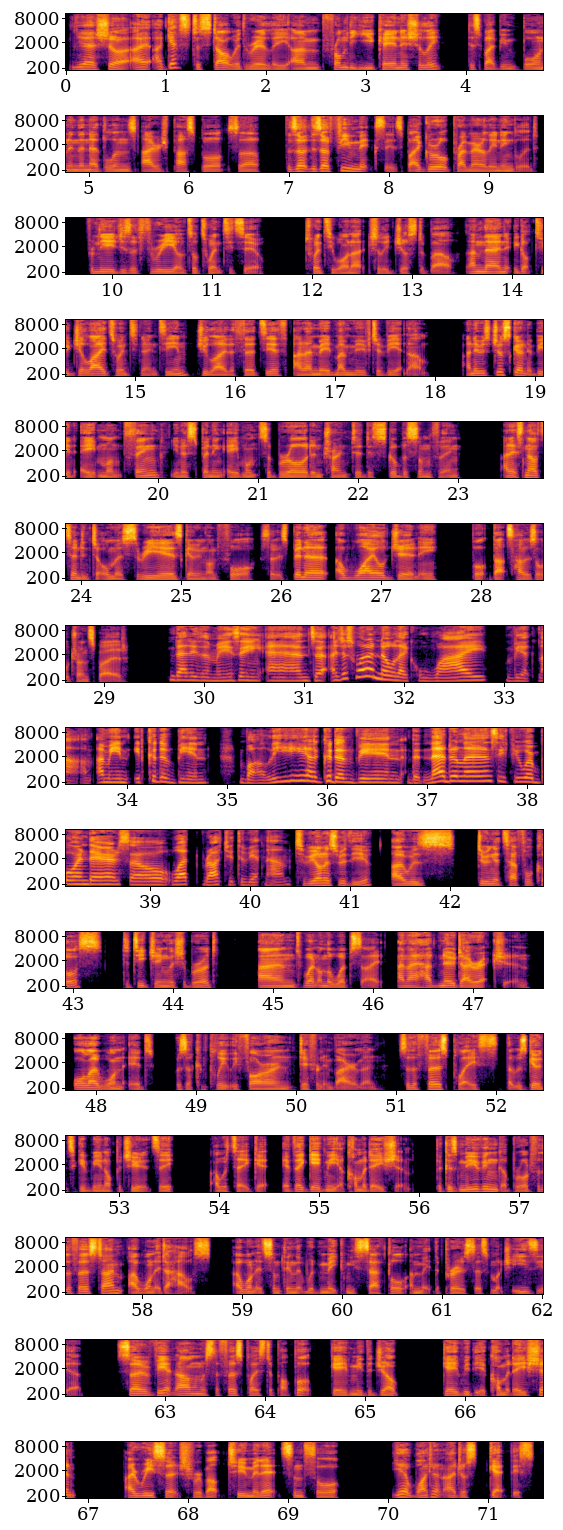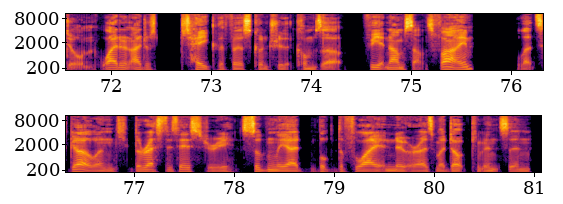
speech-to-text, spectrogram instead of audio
Yeah, sure. I, I guess to start with, really, I'm from the UK initially, despite being born in the Netherlands, Irish passport. So there's a, there's a few mixes, but I grew up primarily in England from the ages of three until 22. 21 actually, just about. And then it got to July 2019, July the 30th, and I made my move to Vietnam. And it was just going to be an eight month thing, you know, spending eight months abroad and trying to discover something. And it's now turned into almost three years going on four. So it's been a, a wild journey, but that's how it's all transpired. That is amazing. And uh, I just want to know, like, why Vietnam? I mean, it could have been Bali, it could have been the Netherlands if you were born there. So, what brought you to Vietnam? To be honest with you, I was doing a TEFL course to teach English abroad and went on the website and I had no direction. All I wanted was a completely foreign, different environment. So the first place that was going to give me an opportunity, I would take it if they gave me accommodation. Because moving abroad for the first time, I wanted a house. I wanted something that would make me settle and make the process much easier. So Vietnam was the first place to pop up, gave me the job, gave me the accommodation. I researched for about two minutes and thought, yeah, why don't I just get this done? Why don't I just take the first country that comes up? Vietnam sounds fine. Let's go. And the rest is history. Suddenly I booked the flight and notarized my documents. And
